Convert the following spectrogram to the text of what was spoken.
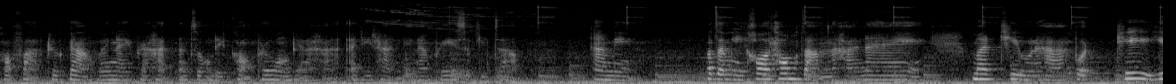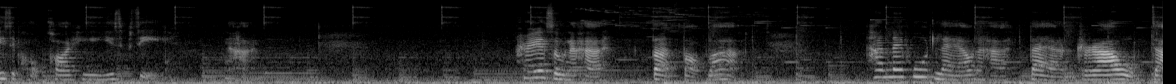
ขอฝากทุกอย่างไว้ในพระหัตถ์อันทรงฤทธิ์ของพระองค์ด้วยนะคะ อธิษฐานในนามพระเยซูคริสต์เจ้า อาเมน ก็จะมีข้อท่องจำนะคะในมัทธิวนะคะ บทที่ 26 ข้อที่ 24 นะคะพระ เยซูนะคะตรัสตอบว่า ท่านได้พูดแล้วนะคะ แต่เราจะ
